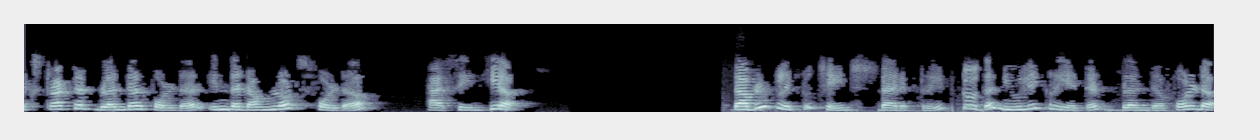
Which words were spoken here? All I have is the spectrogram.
extracted Blender folder in the Downloads folder as seen here. Double click to change directory to the newly created Blender folder.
